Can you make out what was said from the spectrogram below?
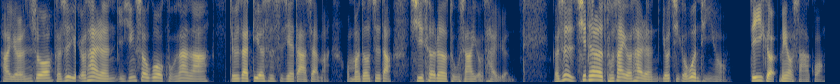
好，有人说，可是犹太人已经受过苦难啦。就是在第二次世界大战嘛，我们都知道希特勒屠杀犹太人。可是希特勒屠杀犹太人有几个问题哦。第一个没有杀光，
